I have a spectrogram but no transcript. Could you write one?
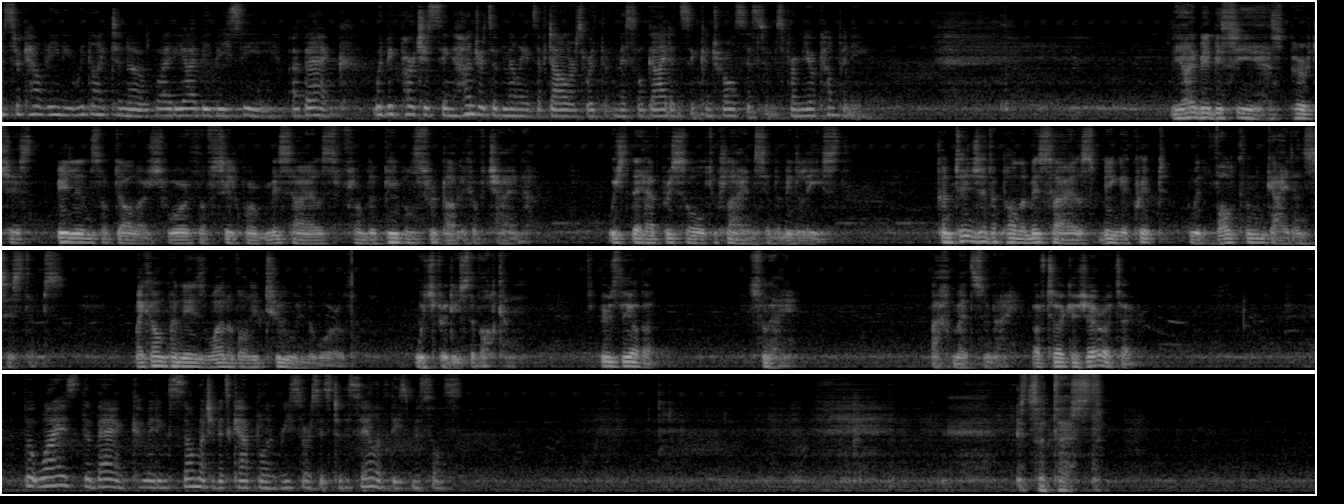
Mr. Calvini, we'd like to know why the IBBC, a bank, would be purchasing hundreds of millions of dollars worth of missile guidance and control systems from your company. The IBBC has purchased billions of dollars worth of Silkworm missiles from the People's Republic of China, which they have resold to clients in the Middle East, contingent upon the missiles being equipped with Vulcan guidance systems. My company is one of only two in the world which produced the Vulcan. Who's the other? Sunay. Ahmet Sunay. Of Turkish Aerotech. But why is the bank committing so much of its capital and resources to the sale of these missiles? It's a test.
